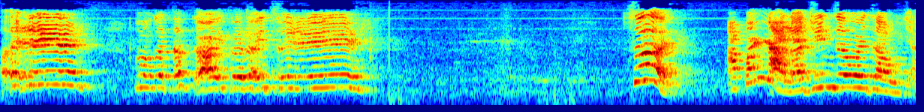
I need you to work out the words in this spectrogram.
अरे मग आता काय करायचं रे चल आपण लालाजींजवळ जाऊया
